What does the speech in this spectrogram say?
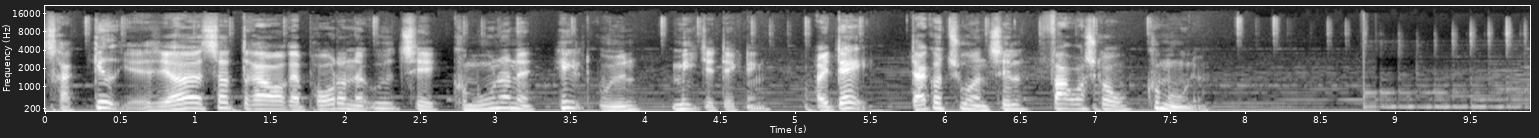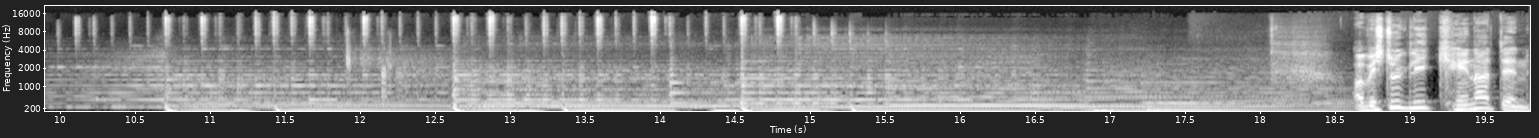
tragedie, så drager reporterne ud til kommunerne helt uden mediedækning. Og i dag, der går turen til Fagerskov Kommune. Og hvis du ikke lige kender den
